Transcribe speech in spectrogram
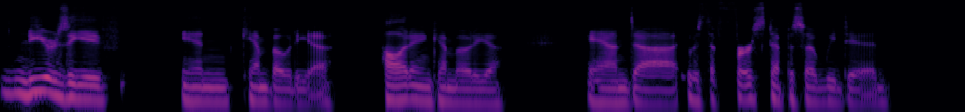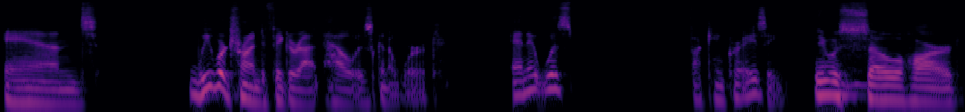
New Year's Eve in Cambodia, holiday in Cambodia, and uh, it was the first episode we did, and we were trying to figure out how it was going to work, and it was fucking crazy. It was so hard,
